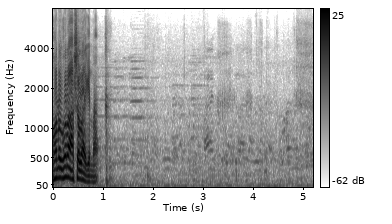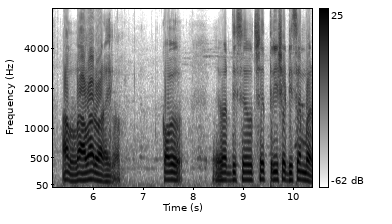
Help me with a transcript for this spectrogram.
ঘন ঘন আসা লাগে না। আল্লাহ আবার বাড়াইলো। কবে এবার দিছে হচ্ছে ত্রিশে ডিসেম্বর,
